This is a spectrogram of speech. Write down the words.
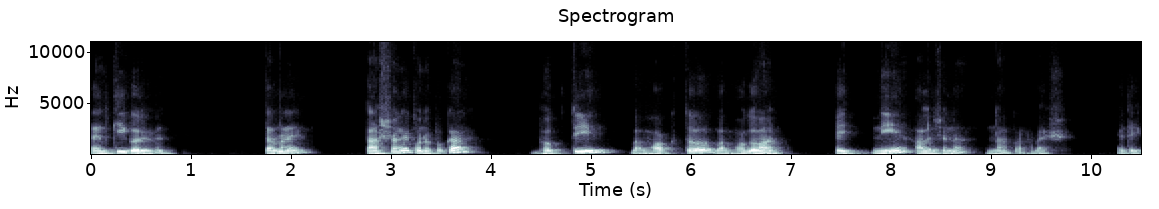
এখন কি করবেন? তার মানে তার সঙ্গে কোনো প্রকার ভক্তি বা ভক্ত বা ভগবান এই নিয়ে আলোচনা না করা, ব্যাস, এটাই।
